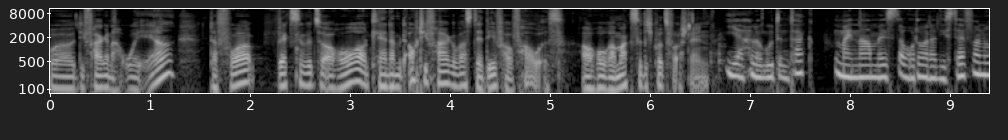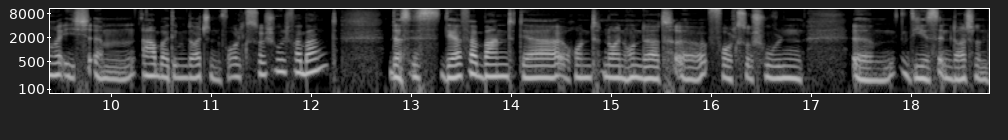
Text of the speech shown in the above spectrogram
uh, die Frage nach OER. Davor wechseln wir zu Aurora und klären damit auch die Frage, was der DVV ist. Aurora, magst du dich kurz vorstellen? Ja, hallo, guten Tag. Mein Name ist Aurora Di Stefano. Ich ähm, arbeite im Deutschen Volkshochschulverband. Das ist der Verband, der rund 900 äh, Volkshochschulen, ähm, die es in Deutschland,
